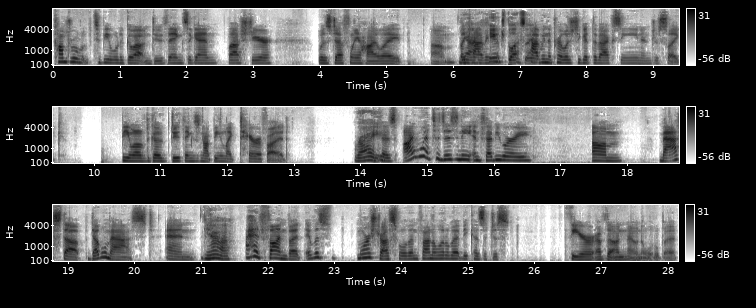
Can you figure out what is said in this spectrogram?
comfortable to be able to go out and do things again last year was definitely a highlight. Um like yeah, having huge the, blessing. having the privilege to get the vaccine and just like being able to go do things and not being like terrified. Right. Because I went to Disney in February um masked up, double masked and yeah, I had fun, but it was more stressful than fun a little bit because of just fear of the unknown a little bit.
